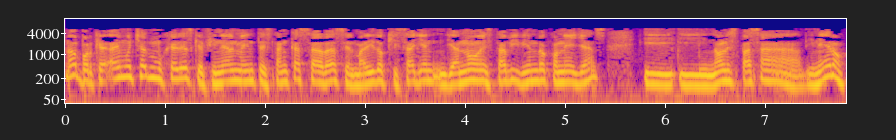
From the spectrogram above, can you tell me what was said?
no, porque hay muchas mujeres que finalmente están casadas, el marido quizá ya, ya no está viviendo con ellas y, y no les pasa dinero.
